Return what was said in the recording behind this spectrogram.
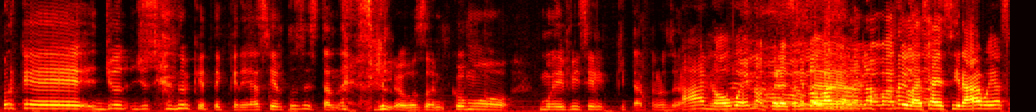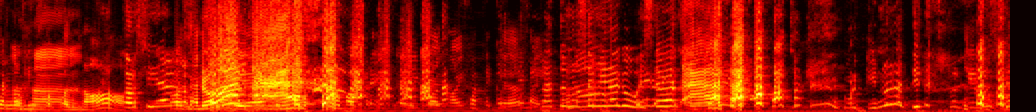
porque yo, yo siento que te crea ciertos estándares y luego son como muy difícil quitártelos de la Ah, no, bueno, pero es O que sea, no vas a ver la no forma y vas a decir, ah, voy a hacer lo mismo. Pues no. Torcida O sea, No. no, como, pues no, hija, te quedas ahí. Vato, no, ¿no? se mira como ese vato. Ah. ¿Por qué no la tienes? ¿Por qué no se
